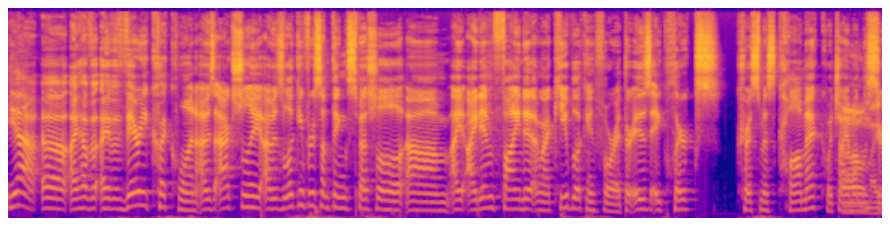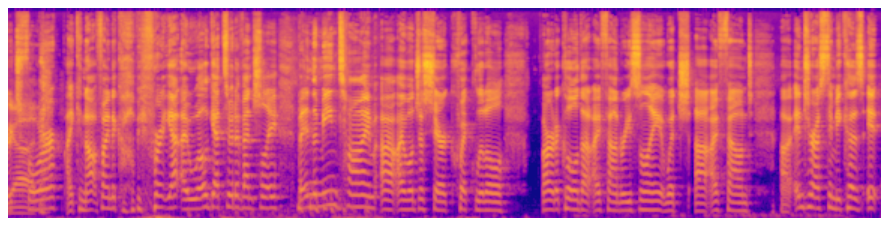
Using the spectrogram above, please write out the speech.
Yeah, uh, I have a, I have a very quick one. I was actually I was looking for something special. Um, I I didn't find it. I'm gonna keep looking for it. There is a Clerks Christmas comic, which I am Oh on the search God. for. I cannot find a copy for it yet. I will get to it eventually. But in the meantime, uh, I will just share a quick little article that I found recently, which uh, I found uh, interesting because it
